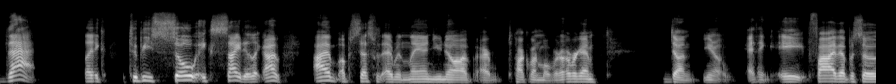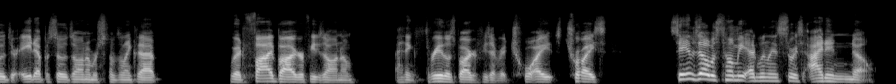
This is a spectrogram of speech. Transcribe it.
That. Like, to be so excited. Like, I'm, I'm obsessed with Edwin Land. You know, I've, I've talked about him over and over again done, you know, I think eight, five episodes or eight episodes on him or something like that. Read five biographies on him. I think three of those biographies I've read twice. Twice. Sam Zell was telling me Edwin Land stories I didn't know.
